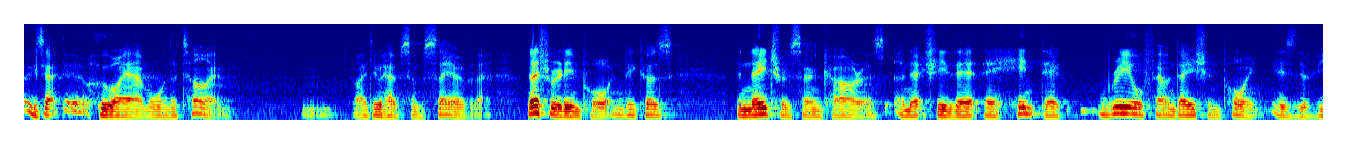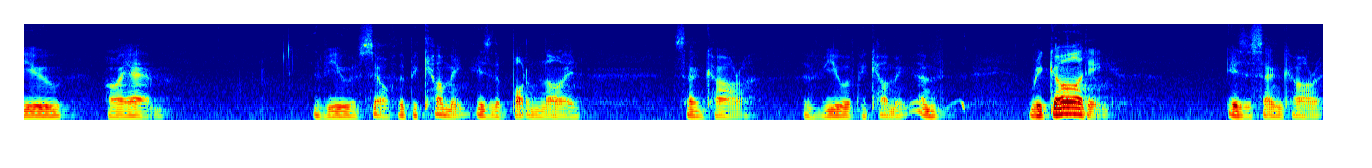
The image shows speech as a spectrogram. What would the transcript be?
exactly who I am all the time. Hmm. I do have some say over that. That's really important because the nature of sankharas and actually their, their hint, their real foundation point is the view I am. The view of self, the becoming is the bottom line sankhara, the view of becoming. And regarding is a sankhara,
